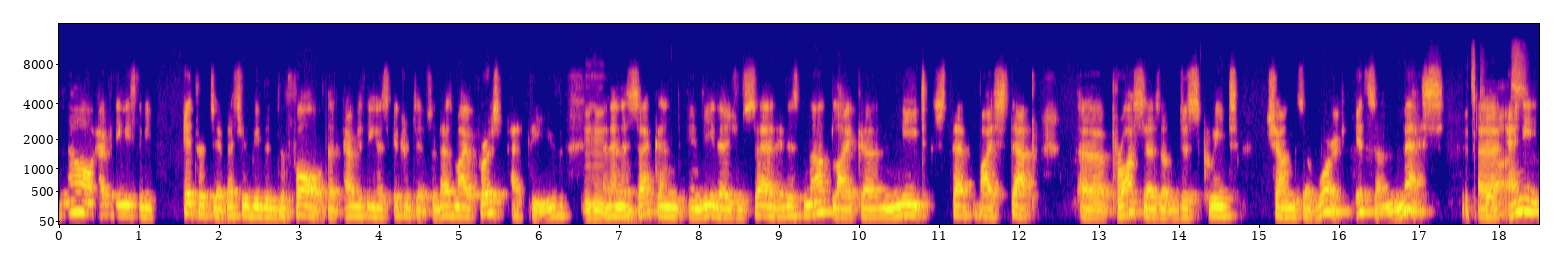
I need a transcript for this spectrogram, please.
No, everything needs to be iterative. That should be the default that everything is iterative. So that's my first pet peeve. Mm-hmm. And then the second, indeed, as you said, it is not like a neat step by step process of discrete chunks of work. It's a mess. It's uh, chaos. Uh, any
